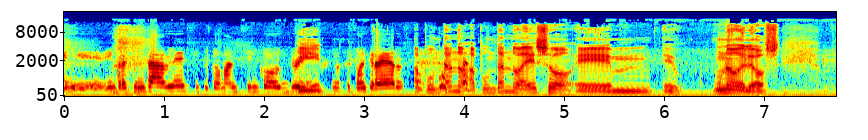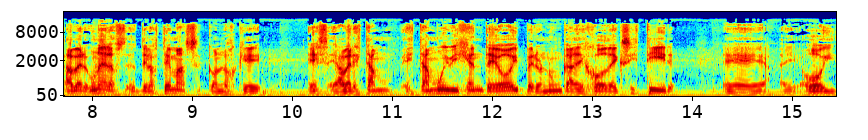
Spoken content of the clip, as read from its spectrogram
eh, eh, impresentables, que se toman cinco drinks, Y- no se puede creer. Apuntando, apuntando a eso, eh, eh, uno de los, a ver, uno de los, de los temas con los que es, a ver, está, está muy vigente hoy, pero nunca dejó de existir. eh, hoy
